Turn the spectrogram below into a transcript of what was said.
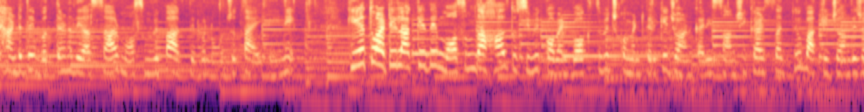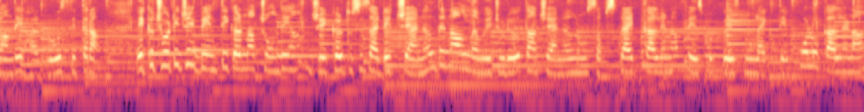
ਠੰਡ ਦੇ ਵੱਧਣ ਦੇ ਆਸਾਰ ਮੌਸਮ ਵਿਭਾਗ ਦੇ ਵੱਲੋਂ ਜਤਾਏ ਗਏ ਨੇ। ਕੀ ਇਹ ਤੁਹਾਡੇ ਇਲਾਕੇ ਦੇ ਮੌਸਮ ਦਾ ਹਾਲ ਤੁਸੀਂ ਵੀ ਕਮੈਂਟ ਬਾਕਸ ਦੇ ਵਿੱਚ ਕਮੈਂਟ ਕਰਕੇ ਜਾਣਕਾਰੀ ਸਾਂਝੀ ਕਰ ਸਕਦੇ ਹੋ। ਬਾਕੀ ਜਾਂਦੇ ਜਾਂਦੇ ਹਰ ਰੋਜ਼ ਦੀ ਤਰ੍ਹਾਂ ਇੱਕ ਛੋਟੀ ਜਿਹੀ ਬੇਨਤੀ ਕਰਨਾ ਚਾਹੁੰਦੇ ਹਾਂ। ਜੇਕਰ ਤੁਸੀਂ ਸਾਡੇ ਚੈਨਲ ਦੇ ਨਾਲ ਨਵੇਂ ਜੁੜੇ ਹੋ ਤਾਂ ਚੈਨਲ ਨੂੰ ਸਬਸਕ੍ਰਾਈਬ ਕਰ ਲੈਣਾ ਫੇਸਬੁੱਕ ਪੇਜ ਨੂੰ ਲਾਈਕ ਤੇ ਫੋਲੋ ਕਰ ਲੈਣਾ।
